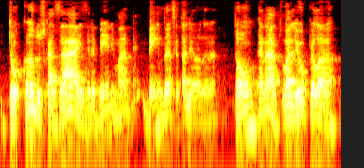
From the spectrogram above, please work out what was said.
E trocando os casais. Ela é bem animada, bem dança italiana, né? Então, Renato, valeu pela,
